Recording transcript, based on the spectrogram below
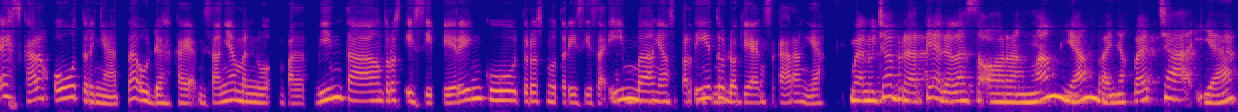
Eh sekarang oh ternyata udah kayak misalnya menu empat bintang terus isi piringku terus nutrisi seimbang yang seperti itu dok ya yang sekarang ya. Mbak Nucha berarti adalah seorang mam yang banyak baca ya.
